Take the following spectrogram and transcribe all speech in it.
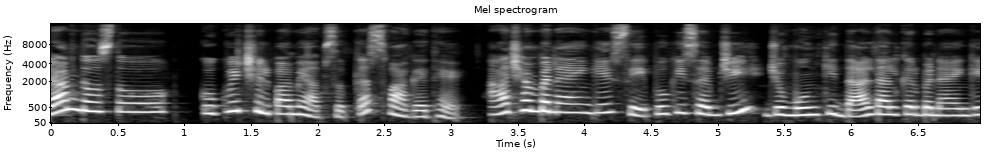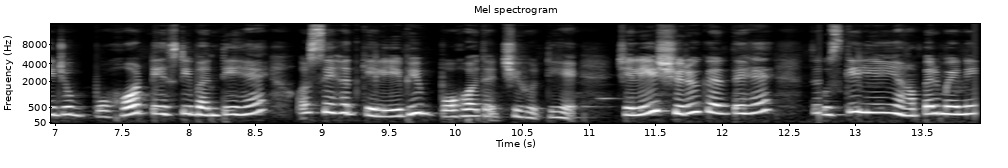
राम दोस्तों कुक विद शिल्पा में आप सबका स्वागत है। आज हम बनाएँगे सेपू की सब्ज़ी, जो मूंग की दाल डालकर बनाएँगे, जो बहुत टेस्टी बनती है और सेहत के लिए भी बहुत अच्छी होती है। चलिए शुरू करते हैं। तो उसके लिए यहाँ पर मैंने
